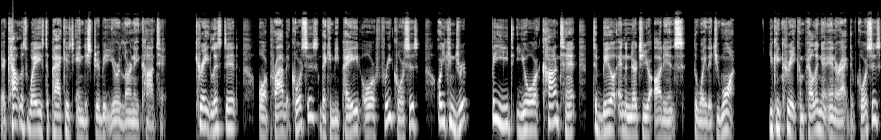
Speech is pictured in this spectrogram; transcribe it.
There are countless ways to package and distribute your learning content. Create listed or private courses that can be paid or free courses, or you can drip feed your content to build and to nurture your audience the way that you want. You can create compelling and interactive courses,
